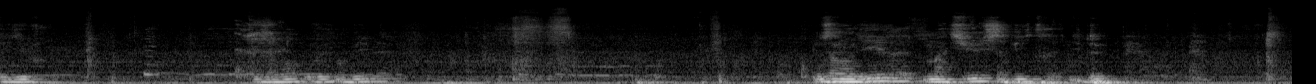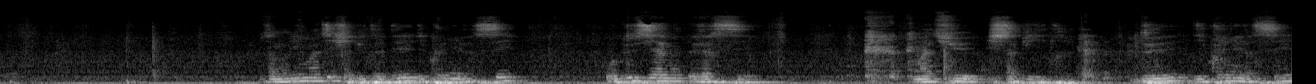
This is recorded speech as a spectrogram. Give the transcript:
les livres. Nous allons ouvrir nos Bibles. Nous allons lire Matthieu chapitre 2. Nous allons lire Matthieu chapitre 2 du premier verset au douzième verset. Matthieu chapitre 2 du premier verset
